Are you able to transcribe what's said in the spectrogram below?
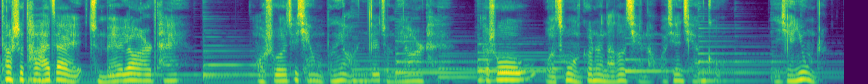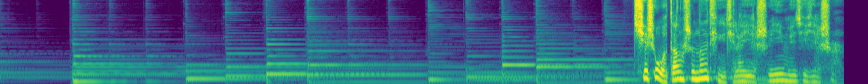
当时他还在准备要二胎，我说这钱我不能要，你再准备要二胎。他说我从我哥那拿到钱了，我现在钱够，你先用着。其实我当时能挺起来，也是因为这些事儿。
